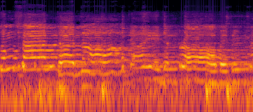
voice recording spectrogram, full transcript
สงสารเธอหนอใจฉันรอไปถึงไหน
